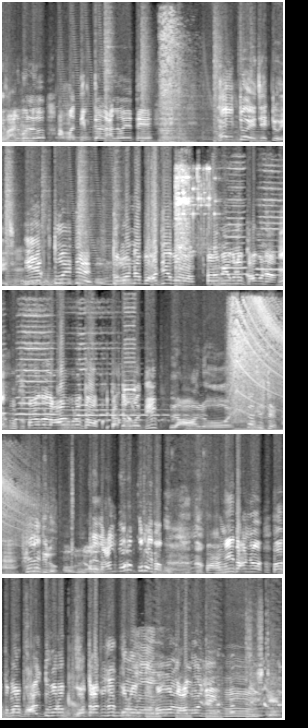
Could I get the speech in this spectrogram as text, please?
এবার বলো আমার দ্বীপটা লাল হয়েছে। হ্যাঁ একটু হয়েছে একটু হয়েছে। একটু হয়েছে। তোমার না বাজে বলো আমি এগুলো খাব না। আমাকে লাল বলে দাও যাতে আমার দ্বীপ লাল হয়। অ্যাসিস্ট্যান্ট ফেলে দিল। আরে লাল বরফ কোথায় পাবো? আমি জানি তোমার ফালতু বড় কথা যদি বলো? লাল হয়নি। অ্যাসিস্ট্যান্ট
